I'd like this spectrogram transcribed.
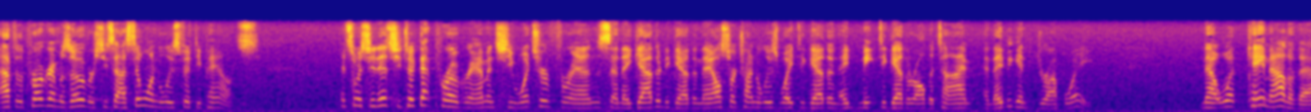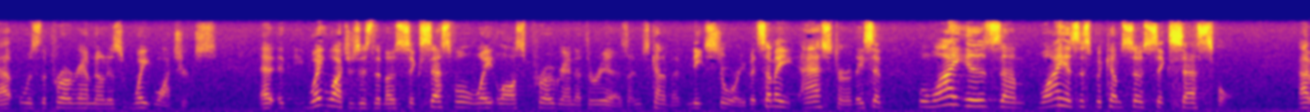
after the program was over, she said, "I still wanted to lose 50 pounds." And so what she did, she took that program and she went to her friends and they gathered together and they all started trying to lose weight together and they'd meet together all the time and they began to drop weight. Now, what came out of that was the program known as Weight Watchers. Uh, weight Watchers is the most successful weight loss program that there is. It's kind of a neat story. But somebody asked her, they said, well, why, is, um, why has this become so successful? Uh,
